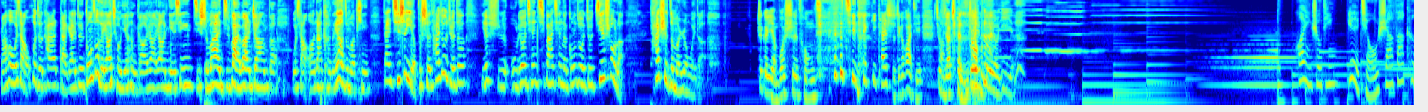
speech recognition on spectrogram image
然后我想，或者他大概对工作的要求也很高，要要年薪几十万、几百万这样的。我想，哦，那可能要这么拼。但其实也不是，他就觉得也许五六千、七八千的工作就接受了，他是这么认为的。这个演播室从今天一开始这个话题就比较沉重，特别有意义。欢迎收听月球沙发客，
